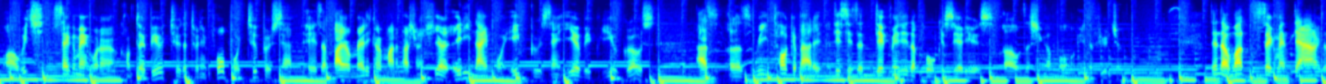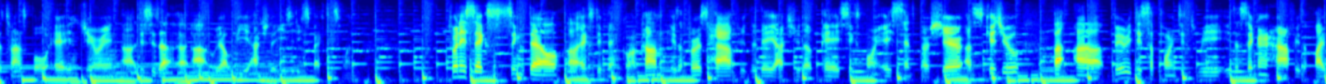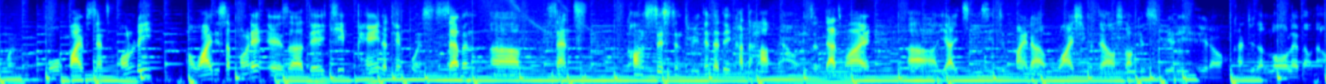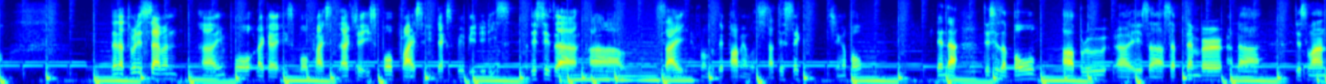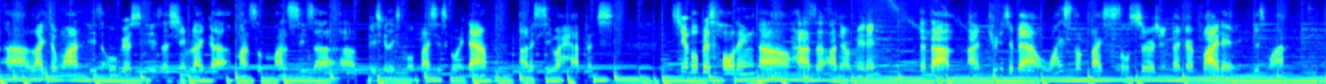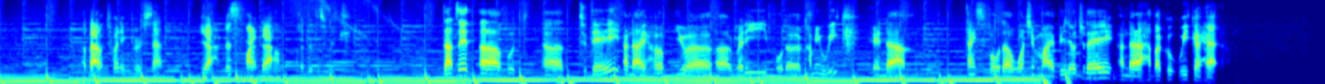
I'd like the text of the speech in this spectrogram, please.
Uh, which segment gonna contribute to the 24.2% is a biomedical manufacturing here, 89.8% year-over-year growth. As, as we talk about it, this is definitely the focus areas of the Singapore in the future. Then the one segment down is the transport air engineering. Uh, this is a, a, a well, we actually easily expect this one. 26 Singtel uh, ex-dividend gonna come is the first half is the day actually pay 6.8 cents per share as scheduled but uh, very disappointedly is the second half is a 5.45 cents only why disappointed is uh, they keep paying the 10.7 um, cents consistently. Then that they cut the half now. So that's why uh, yeah it's easy to find out why Singtel stock is really you know kind of to the low level now. Then the 27 uh, import like a export price actually export price index will be released. This is a uh, site from the Department of Statistics Singapore. Then the, this is a bold uh, blue uh, is uh, September and uh, this one uh, lighter one is August. Is uh, seem like uh, months of months is uh, uh, basically the export price is going down. Uh, let's see what happens. Singapore Press Holding uh, has an annual meeting. Then um, I'm curious about why stock price is so surging like a Friday this one. About 20% yeah let's find out this week. That's it uh, for uh, today and I hope you are uh, ready for the coming week. And um, thanks for the watching my video today and uh, have a good week ahead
